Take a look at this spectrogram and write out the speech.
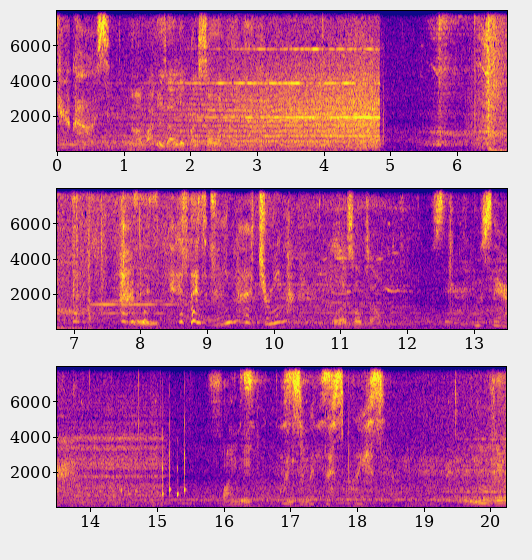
Here goes. Why does that look like someone I know? Is this a dream? well, let's hope so. Who's there? Find it. What's Mm-mm. with this place? Loser.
